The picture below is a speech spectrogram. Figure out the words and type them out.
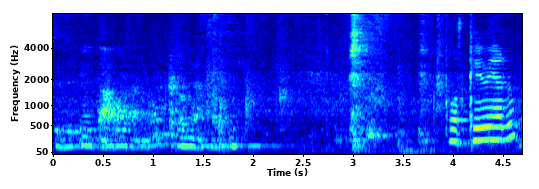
Se te pintaba, ¿no? ¿Por qué, véalo?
